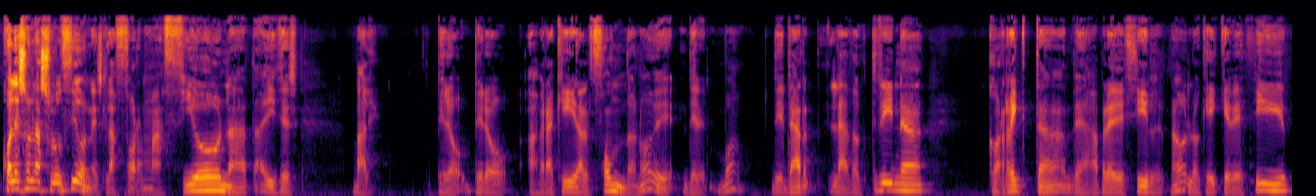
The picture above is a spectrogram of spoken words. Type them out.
¿cuáles son las soluciones? La formación, y dices, vale, pero, pero habrá que ir al fondo, ¿no? De, de dar la doctrina correcta, de decir ¿no? lo que hay que decir.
